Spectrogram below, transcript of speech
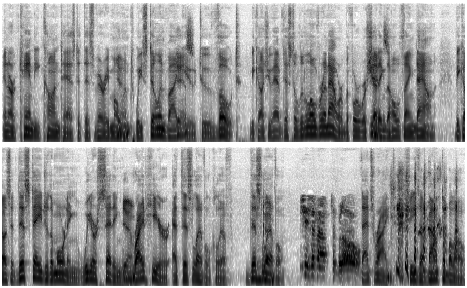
in our candy contest at this very moment, we still invite Yes. you to vote because you have just a little over an hour before we're shutting Yes. the whole thing down. Because at this stage of the morning, we are setting Yeah. right here at this level, Cliff. This Okay. level. She's about to blow. That's right. She's about to blow.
